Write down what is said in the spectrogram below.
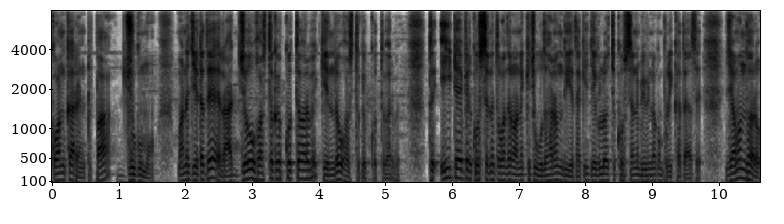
কনকারেন্ট বা যুগ্ম মানে যেটাতে রাজ্যও হস্তক্ষেপ করতে পারবে, কেন্দ্রও হস্তক্ষেপ করতে পারবে। তো এই টাইপের কোশ্চেনে তোমাদের অনেক কিছু উদাহরণ দিয়ে থাকি, যেগুলো হচ্ছে কোশ্চেনে বিভিন্ন রকম পরীক্ষাতে আসে। যেমন ধরো,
